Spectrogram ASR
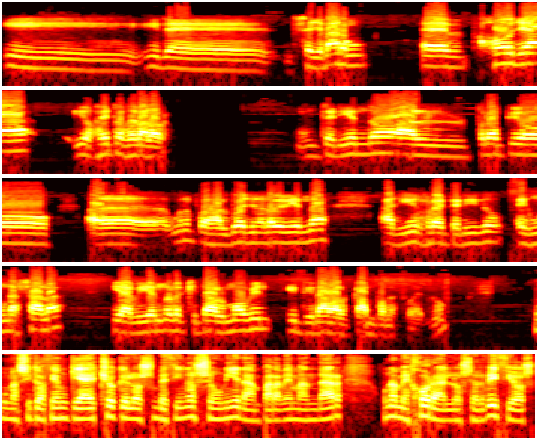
y, se llevaron eh, joyas y objetos de valor, teniendo al propio, bueno, pues al dueño de la vivienda allí retenido en una sala y habiéndole quitado el móvil y tirado al campo después, ¿no? Una situación que ha hecho que los vecinos se unieran para demandar una mejora en los servicios.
